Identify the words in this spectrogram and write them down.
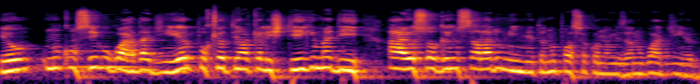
eu não consigo guardar dinheiro porque eu tenho aquele estigma de ah, eu só ganho salário mínimo, então eu não posso economizar, não guardo dinheiro.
